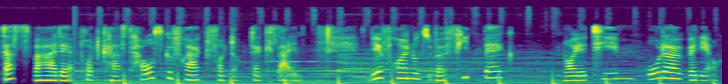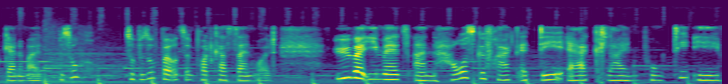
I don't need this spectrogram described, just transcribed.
Das war der Podcast Hausgefragt von Dr. Klein. Wir freuen uns über Feedback, neue Themen oder wenn ihr auch gerne mal Besuch, zu Besuch bei uns im Podcast sein wollt, über E-Mails an hausgefragt.drklein.de.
